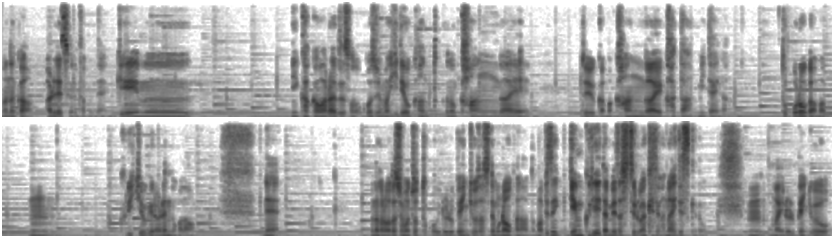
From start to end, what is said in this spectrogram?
まあなんか、あれですよね、多分ね。ゲームに関わらず、その小島秀夫監督の考えというか、まあ、考え方みたいなところが、まあ、うん、繰り広げられるのかな。ね。だから私もちょっとこういろいろ勉強させてもらおうかなと。まあ別にゲームクリエイター目指してるわけではないですけど、うん、まあいろいろ勉強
